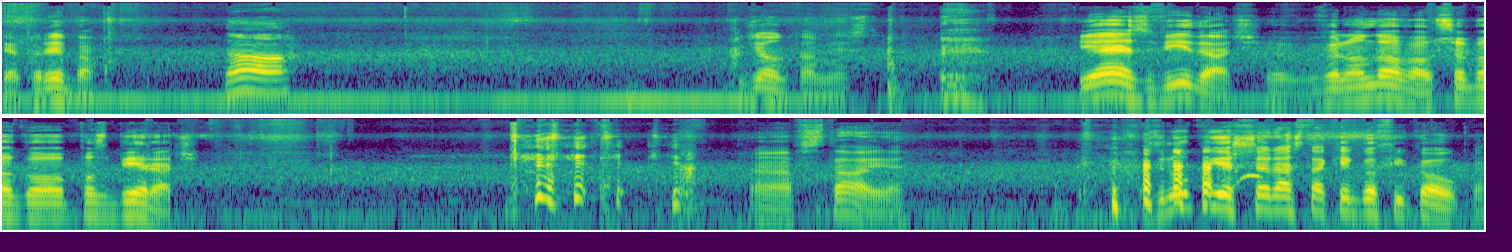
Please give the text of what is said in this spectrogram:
Jak ryba. No. Gdzie on tam jest? Jest, widać. Wylądował. Trzeba go pozbierać. A, wstaje. Zrób jeszcze raz takiego fikołka.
